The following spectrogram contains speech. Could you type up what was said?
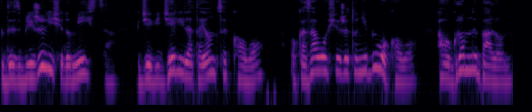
Gdy zbliżyli się do miejsca, gdzie widzieli latające koło, okazało się, że to nie było koło, a ogromny balon,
